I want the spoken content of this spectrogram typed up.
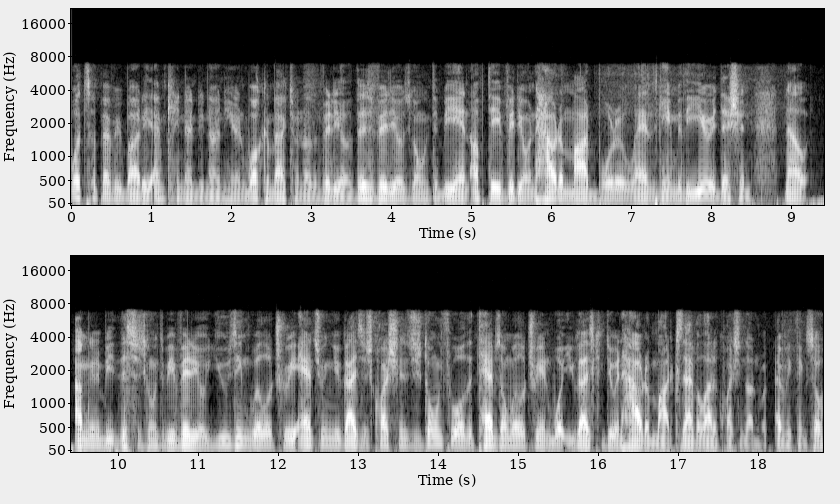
What's up everybody, MK99 here and welcome back to another video. This video is going to be an update video on how to mod Borderlands Game of the Year Edition. Now, I'm going to be, this is going to be a video using Willow Tree, answering you guys' questions, just going through all the tabs on Willow Tree and what you guys can do and how to mod, because I have a lot of questions on everything. So,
